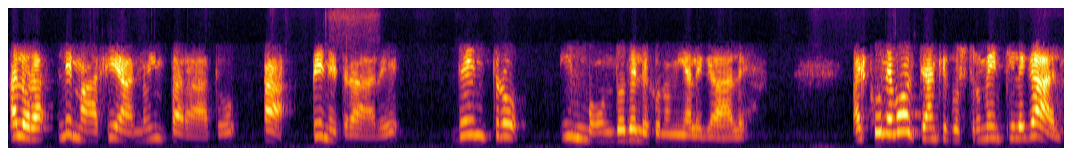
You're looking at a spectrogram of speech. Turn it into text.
Allora, le mafie hanno imparato a penetrare dentro il mondo dell'economia legale, alcune volte anche con strumenti legali,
